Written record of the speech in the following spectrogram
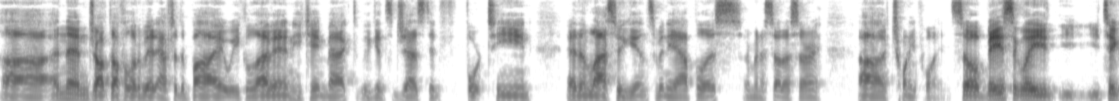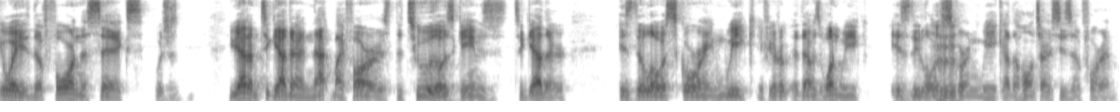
uh and then dropped off a little bit after the bye week 11 he came back against jets did 14 and then last week against minneapolis or minnesota sorry uh 20 points so basically you, you take away the four and the six which is you add them together and that by far is the two of those games together is the lowest scoring week if you if that was one week is the lowest Mhm. scoring week of the whole entire season for him.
